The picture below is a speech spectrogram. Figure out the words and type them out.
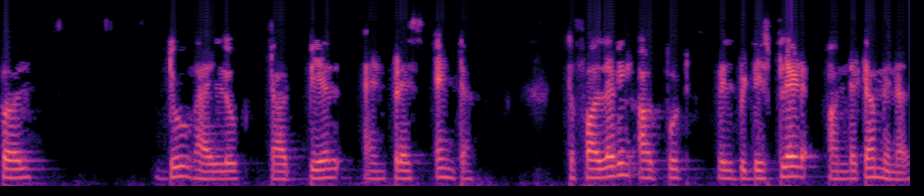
perl do while loop.pl and press enter. The following output will be displayed on the terminal.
